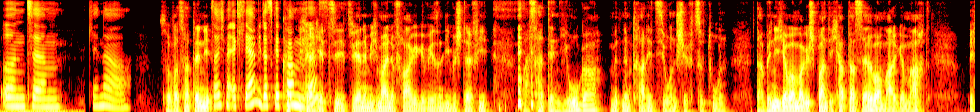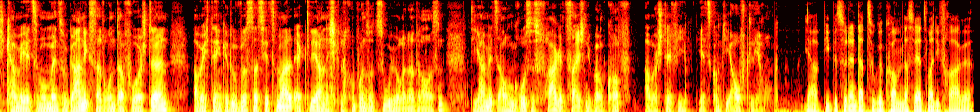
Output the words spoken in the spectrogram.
Und ähm, genau. So, was hat denn jetzt. Soll ich mal erklären, wie das gekommen Ja, ist? jetzt, jetzt wäre nämlich meine Frage gewesen, liebe Steffi. Was hat denn Yoga mit einem Traditionsschiff zu tun? Da bin ich aber mal gespannt. Ich habe das selber mal gemacht. Ich kann mir jetzt im Moment so gar nichts darunter vorstellen, aber ich denke, du wirst das jetzt mal erklären. Ich glaube, unsere Zuhörer da draußen, die haben jetzt auch ein großes Fragezeichen über dem Kopf. Aber Steffi, jetzt kommt die Aufklärung. Ja, wie bist du denn dazu gekommen? Das wäre jetzt mal die Frage.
